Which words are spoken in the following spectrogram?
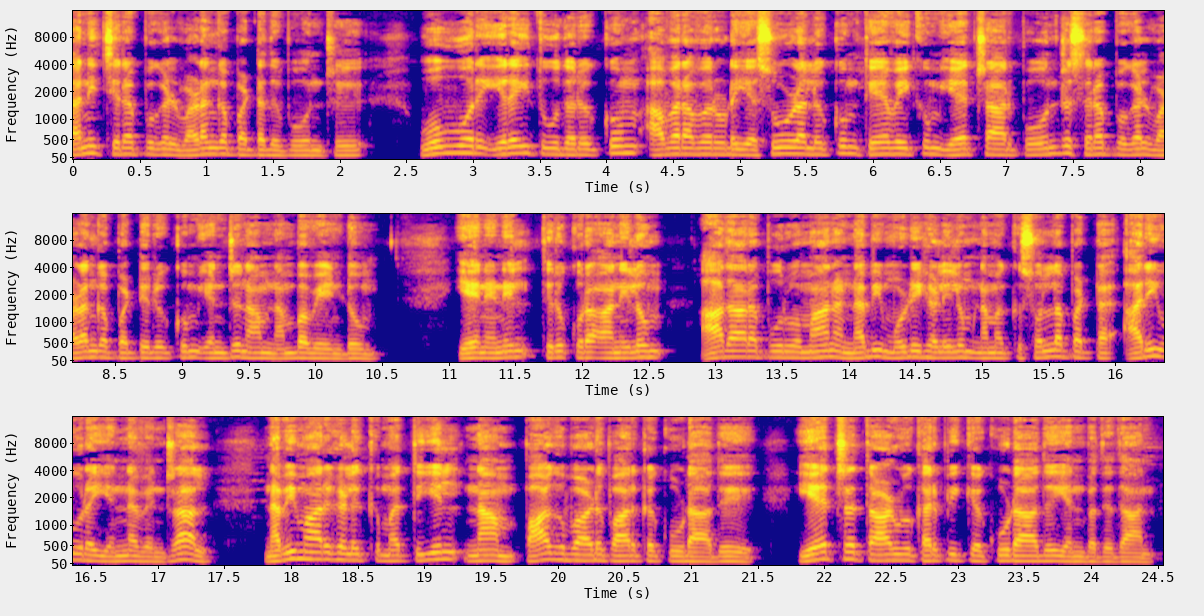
தனிச்சிறப்புகள் வழங்கப்பட்டது போன்று ஒவ்வொரு இறை தூதருக்கும் அவரவருடைய சூழலுக்கும் தேவைக்கும் ஏற்றார் போன்று சிறப்புகள் வழங்கப்பட்டிருக்கும் என்று நாம் நம்ப வேண்டும். ஏனெனில் திருக்குரானிலும் ஆதாரபூர்வமான நபி மொழிகளிலும் நமக்கு சொல்லப்பட்ட அறிவுரை என்னவென்றால் நபிமார்களுக்கு மத்தியில் நாம் பாகுபாடு பார்க்கக்கூடாது ஏற்ற தாழ்வு என்பதுதான்.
